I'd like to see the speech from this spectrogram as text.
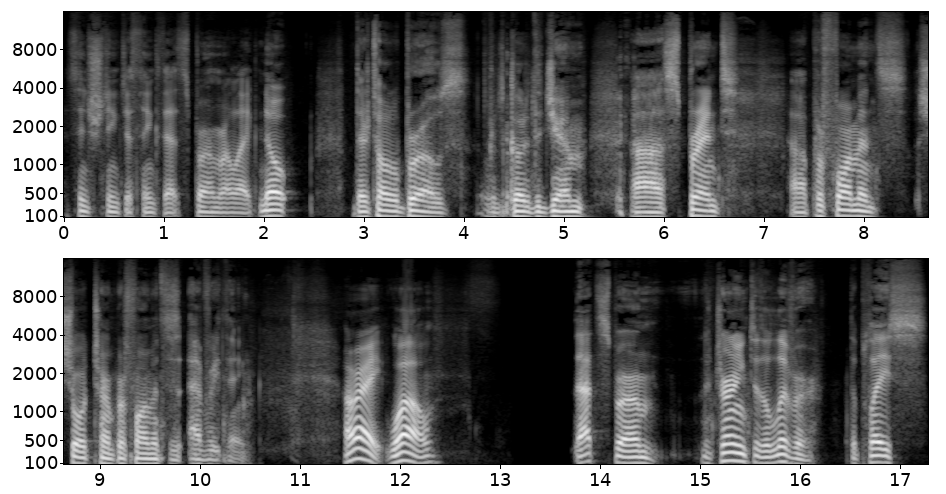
It's interesting to think that sperm are like, nope, they're total bros. We'll go to the gym, uh, sprint, uh, performance, short term performance is everything. All right. Well, that sperm, returning to the liver, the place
